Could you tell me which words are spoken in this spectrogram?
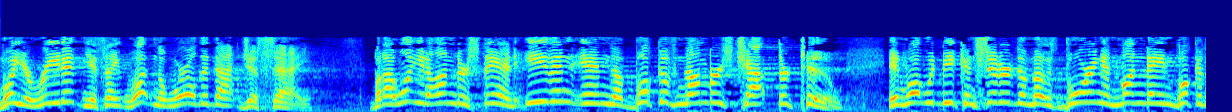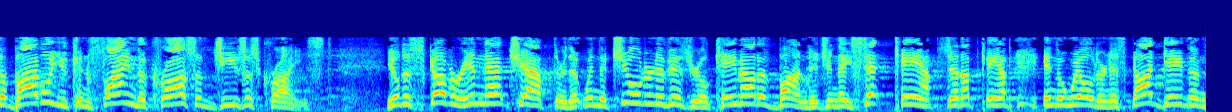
well, you read it and you think, what in the world did that just say? But I want you to understand, even in the book of Numbers chapter 2, in what would be considered the most boring and mundane book of the Bible, you can find the cross of Jesus Christ. You'll discover in that chapter that when the children of Israel came out of bondage and they set camp, set up camp in the wilderness, God gave them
